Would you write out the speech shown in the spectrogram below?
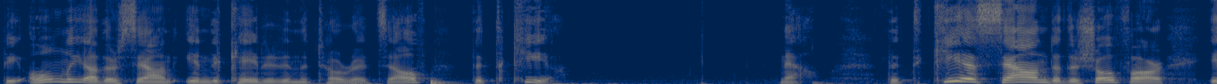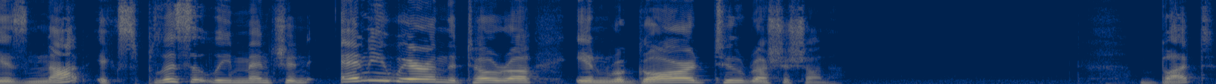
the only other sound indicated in the Torah itself, the Tekiah. Now, the Tekiah sound of the shofar is not explicitly mentioned anywhere in the Torah in regard to Rosh Hashanah. But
